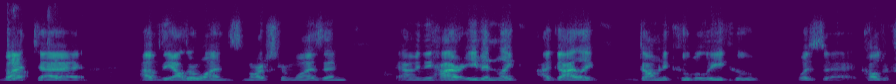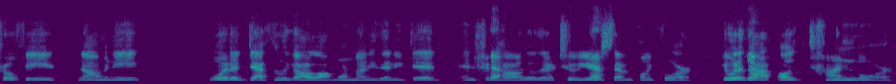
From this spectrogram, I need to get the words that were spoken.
But yeah. uh, of the other ones, Markstrom was, and I mean, they hire even like a guy like Dominik Kubalik, who was a Calder Trophy nominee, would have definitely got a lot more money than he did in Chicago. Yeah. There, two years, seven point four. He would have got a ton more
